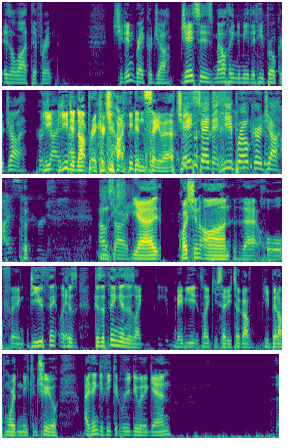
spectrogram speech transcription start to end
is a lot different. She didn't break her jaw. Jace is mouthing to me that he broke her jaw. Her He jaw he did not break her jaw. He didn't say that. Jace said that he broke her jaw. Oh, sorry. Yeah. Question on that whole thing. Do you think like because the thing is is like maybe it's like you said he took off he bit off more than he can chew. I think if he could redo it again, the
